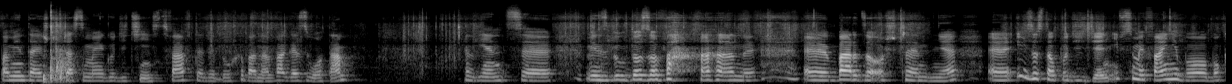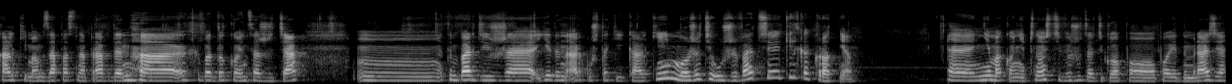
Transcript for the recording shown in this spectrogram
pamiętam jeszcze czasy mojego dzieciństwa. Wtedy był chyba na wagę złota więc, e, więc był dozowany e, bardzo oszczędnie e, i został po dziś dzień. I w sumie fajnie, bo, bo kalki mam zapas naprawdę na chyba do końca życia. Mm, Tym bardziej, że jeden arkusz takiej kalki możecie używać e, kilkakrotnie. E, Nie ma konieczności wyrzucać go po, po jednym razie.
